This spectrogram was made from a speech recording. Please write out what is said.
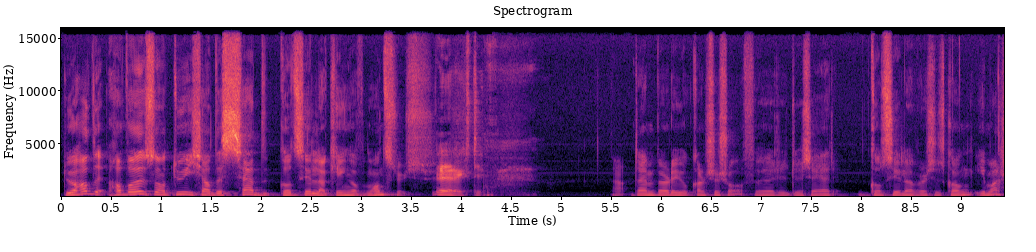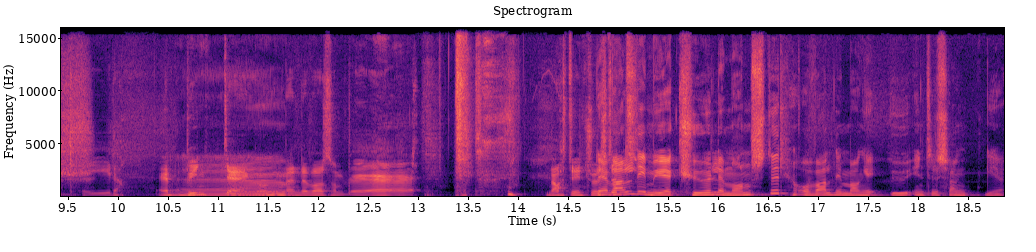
Du hadde, var det sånn at du ikke hadde sett Godzilla King of Monsters? Det er riktig. Ja, Den bør du jo kanskje se før du ser Godzilla vs. Kong i mars. Neida. Jeg begynte en gang, Eh. men det var sånn Det er veldig mye kule monster og veldig mange uinteressante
